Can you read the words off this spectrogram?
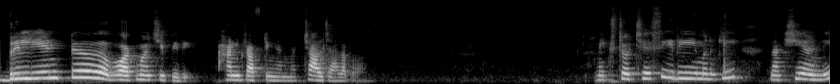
బ్రిలియంట్ వర్క్మెన్షిప్ uh, ఇది. హ్యాండ్ క్రాఫ్టింగ్ అనమాట చాలా చాలా బాగుంది. నెక్స్ట్ వచ్చేసి ఇది మనకి నక్షి అండి.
